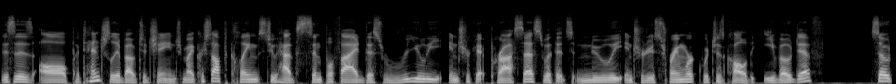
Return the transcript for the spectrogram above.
this is all potentially about to change. Microsoft claims to have simplified this really intricate process with its newly introduced framework, which is called EvoDiff. So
